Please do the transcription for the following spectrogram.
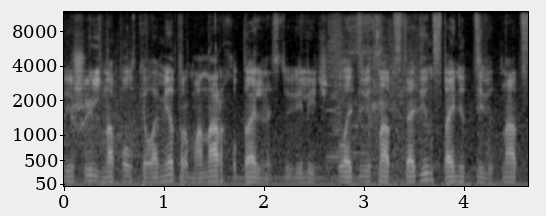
решили на полкилометра Монарху дальность увеличить. Была 19.1, станет 19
